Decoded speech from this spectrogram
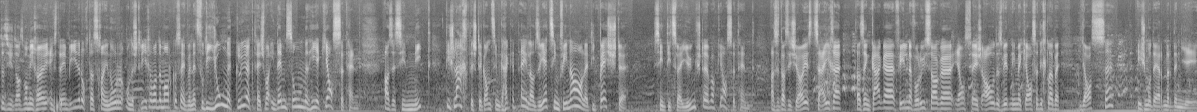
Das ist das, was mich extrem beeindruckt. Das kann ich nur unterstreichen, was der Marco sagt. Wenn jetzt du die Jungen geschaut hast, die in diesem Sommer hier gejasset haben, also es sind nicht die schlechtesten, ganz im Gegenteil. Also jetzt im Finale, die Besten sind die zwei Jüngsten, die gejasset haben. Also das ist ja ein Zeichen, dass entgegen vielen Voraussagen, Jassen ist alt, es wird nicht mehr gejasset. Ich glaube, Jassen ist moderner denn je.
